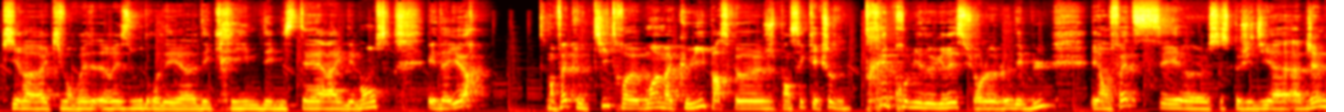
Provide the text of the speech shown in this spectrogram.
qui euh, qui vont résoudre des euh, des crimes des mystères avec des monstres et d'ailleurs en fait, le titre, moi, m'a accueilli parce que je pensais quelque chose de très premier degré sur le, le début. Et en fait, c'est c'est ce que j'ai dit à, James,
